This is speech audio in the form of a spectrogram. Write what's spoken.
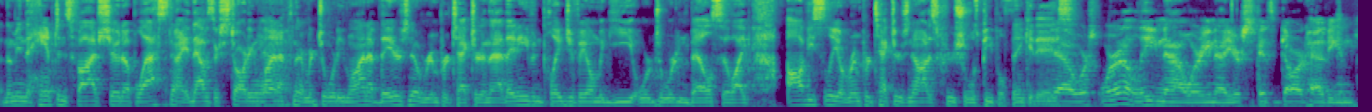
I mean, the Hamptons Five showed up last night, and that was their starting lineup and their majority lineup. There's no rim protector in that. They didn't even play JaVale McGee or Jordan Bell. So, like, obviously, a rim protector is not as crucial as people think it is. Yeah, we're, we're in a league now where you know you're it's guard heavy and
